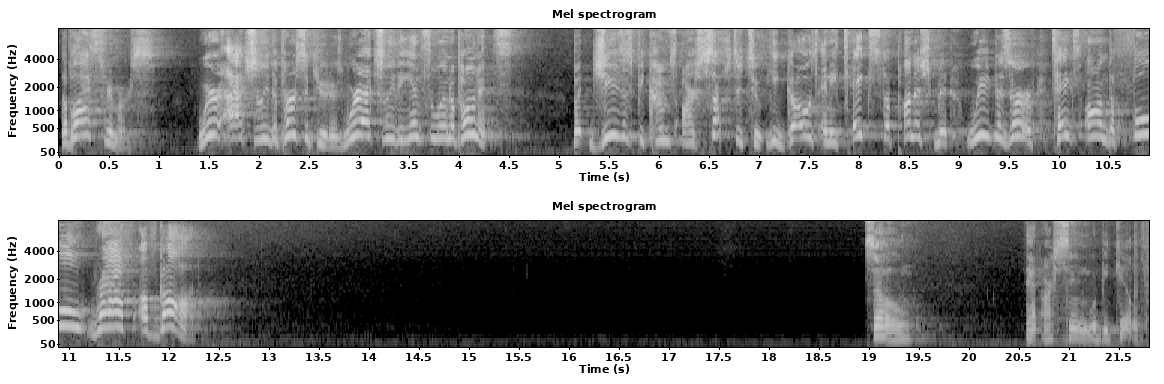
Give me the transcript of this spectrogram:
the blasphemers. We're actually the persecutors. We're actually the insolent opponents. But Jesus becomes our substitute. He goes and he takes the punishment we deserve, takes on the full wrath of God so that our sin would be killed.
